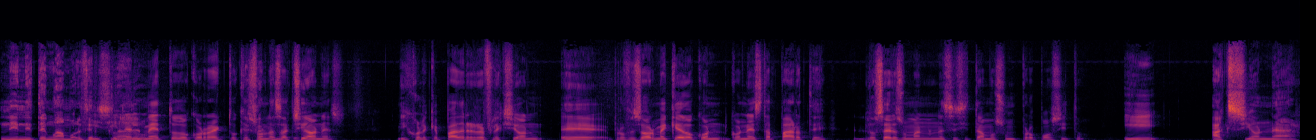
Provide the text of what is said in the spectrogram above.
ni, ni tengo amor. Es y sin claro. el método correcto, que son las acciones. Híjole, qué padre reflexión. Eh, profesor, me quedo con, con esta parte. Los seres humanos necesitamos un propósito y accionar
